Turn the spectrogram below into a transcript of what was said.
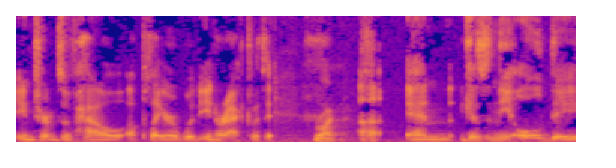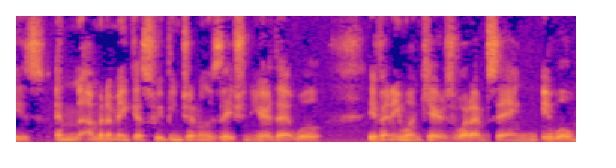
in terms of how a player would interact with it. Right. Uh, and because in the old days, and I'm going to make a sweeping generalization here that will, if anyone cares what I'm saying, it will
